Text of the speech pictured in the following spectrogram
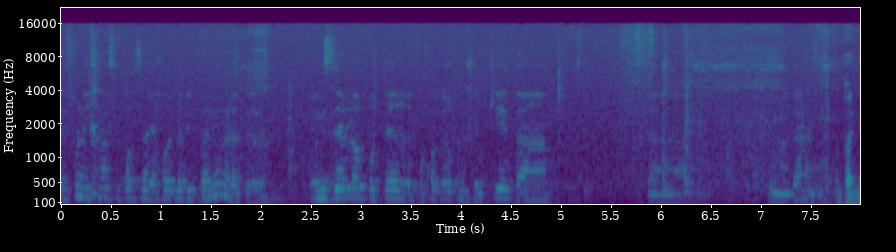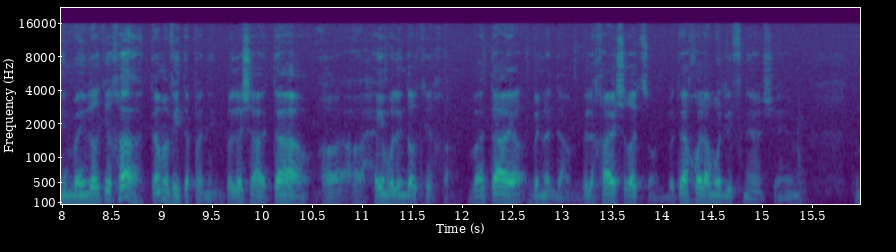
איפה נכנס בתוך זה היכולת להביא פנים אל הטבע? אם זה לא פותר לפחות באופן חלקי את ה... הפנים באים דרכך, אתה מביא את הפנים. ברגע שאתה, החיים עולים דרכך, ואתה בן אדם, ולך יש רצון, ואתה יכול לעמוד לפני השם, אתה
